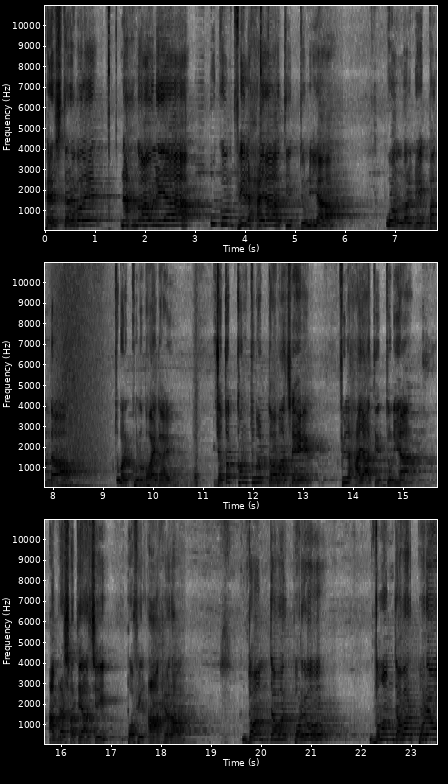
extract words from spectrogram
ফেরেশতারা বলে, নাহনু হুকুম ফিল হায়াতিদ দুনিয়া। ও আল্লাহর নেক বান্দা, তোমার কোনো ভয় নাই। যতক্ষণ তোমার দম আছে, ফিল হায়াতির দুনিয়া, আমরা সাথে আছি। পফিল আখেরা। দম যাওয়ার পরেও, দম যাওয়ার পরেও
